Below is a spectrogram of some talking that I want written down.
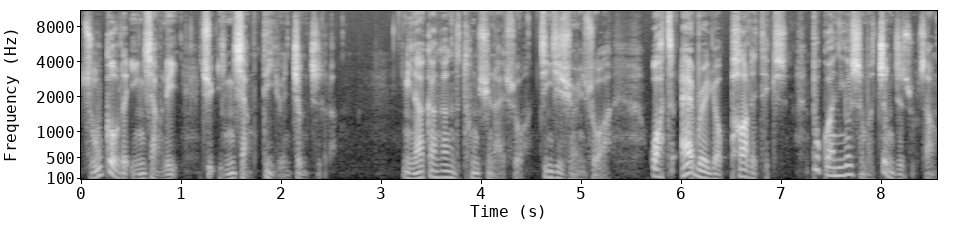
足够的影响力去影响地缘政治了。你拿刚刚的通讯来说，经济学人说啊，whatever your politics，不管你有什么政治主张，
